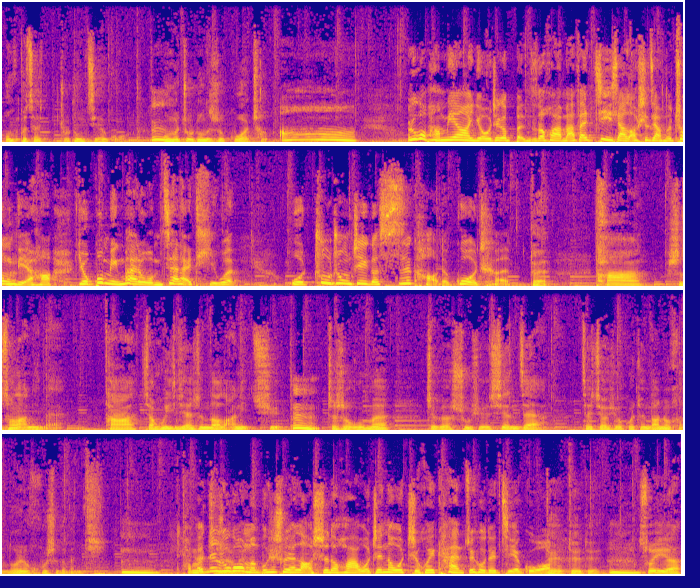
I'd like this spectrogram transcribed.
我们不再注重结果，我们注重的是过程。哦。如果旁边啊有这个本子的话，麻烦记一下老师讲的重点哈。有不明白的，我们再来提问。我注重这个思考的过程。对，它是从哪里来？它将会延伸到哪里去？嗯这是我们这个数学现在在教学过程当中很多人忽视的问题。嗯。他们呃那如果我们不是数学老师的话，我真的我只会看最后的结果。对对对，嗯所以啊，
